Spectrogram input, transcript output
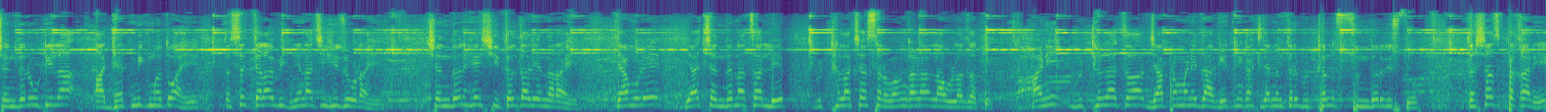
चंदन उटीला आध्यात्मिक महत्त्व आहे तसंच त्याला विज्ञानाचीही जोड आहे. चंदन हे शीतलता देणार आहे. त्यामुळे या चंदनाचा लेप विठ्ठलाच्या सर्वांगाला लावला जातो. आणि विठ्ठलाचा ज्याप्रमाणे दागिने घातल्यानंतर विठ्ठल सुंदर दिसतो तशाच प्रकारे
